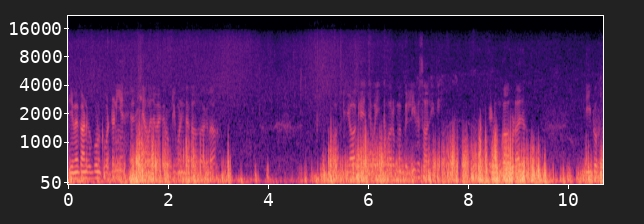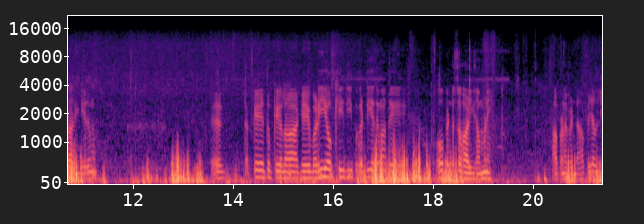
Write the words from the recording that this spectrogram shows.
ਜਿਵੇਂ ਕਣਕ ਕੁਣਕ ਵੱਢਣੀ ਹੈ ਇਹਦੀ ਸ਼ਾਮ ਜਿਵੇਂ ਕਿ ਰੋਟੀ ਪਾਣੀ ਦਾ ਖਾ ਸਕਦਾ ਬਾਕੀ ਆ ਖੇਤ ਬਈ ਇੱਕ ਵਾਰ ਮੈਂ ਬਿੱਲੀ ਫਸਾ ਲਈ ਤੀ ਇਹ ਡੂੰਘਾ ਥੋੜਾ ਜਿਹਾ ਡੀਪ ਫਸਾ ਲਈ ਤੀ ਇਹਦੇ ਮੈਂ ਫਿਰ ਟੱਕੇ ਤੁੱਕੇ ਲਾ ਕੇ ਬੜੀ ਔਖੀ ਜੀਪ ਕੱਢੀ ਇਹਦੇ ਮਾ ਤੇ ਉਹ ਪਿੰਡ ਸੁਹਾਲੀ ਸਾਹਮਣੇ। ਆਪਣਾ ਪਿੰਡ ਆ ਭਜਲਦੀ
